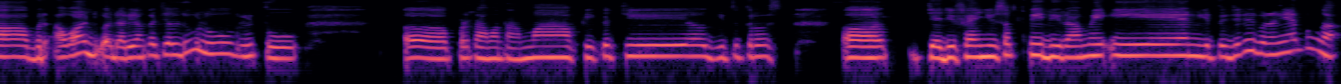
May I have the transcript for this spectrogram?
uh, berawal juga dari yang kecil dulu gitu. Uh, pertama-tama fee kecil gitu terus uh, jadi venue sepi diramein gitu. Jadi sebenarnya tuh nggak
